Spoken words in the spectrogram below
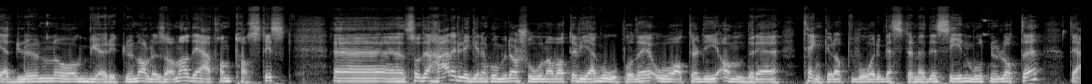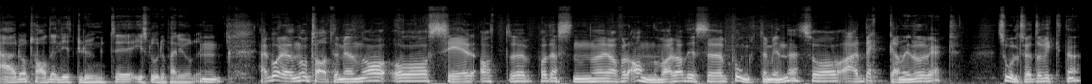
Edlund og Bjørklund, alle sammen. Det er fantastisk. Eh, Så det her ligger en kombinasjon av at vi er gode på det, og at de andre tenker at vår beste medisin mot 08, det er å ta det litt lugnt i store perioder. Jeg går gjennom notatene mine nå og ser at på nesten i annenhver av disse punktene mine, så er bekkene involvert. Soltvedt og Vikne.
